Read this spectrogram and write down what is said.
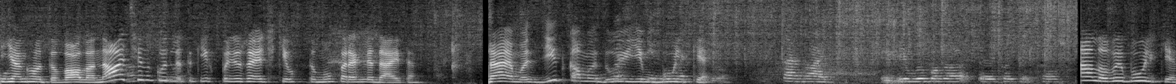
як готувала начинку для таких пиріжечків. Тому переглядайте. Граємо з дітками, дую їм бульки. Ви лови бульки.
